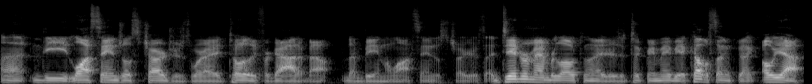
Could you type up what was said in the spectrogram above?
uh, the Los Angeles Chargers, where I totally forgot about them being the Los Angeles Chargers. I did remember the Oakland Raiders. It took me maybe a couple seconds to be like, oh yeah,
